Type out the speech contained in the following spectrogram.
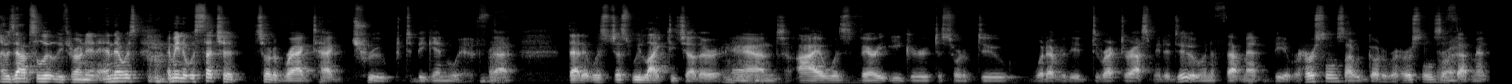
I was absolutely thrown in, and there was, I mean, it was such a sort of ragtag troop to begin with Right. that that it was just we liked each other, Mhm. and I was very eager to sort of do whatever the director asked me to do, and if that meant be at rehearsals, I would go to rehearsals. Right. If that meant,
